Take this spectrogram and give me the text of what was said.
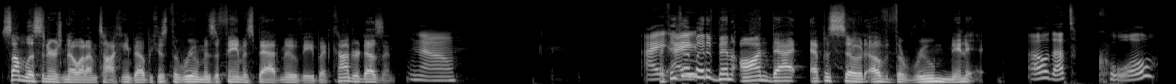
Some listeners know what I'm talking about because The Room is a famous bad movie, but Chandra doesn't. No. I, I think I, might have been on that episode of The Room Minute. Oh, that's cool.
